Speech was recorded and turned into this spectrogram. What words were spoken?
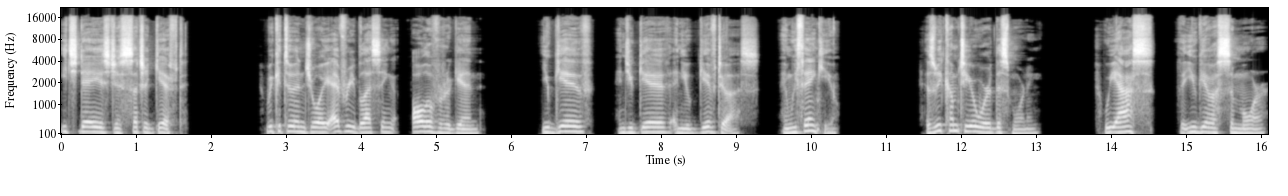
Each day is just such a gift. We get to enjoy every blessing all over again. You give and you give and you give to us, and we thank you. As we come to your word this morning, we ask that you give us some more.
